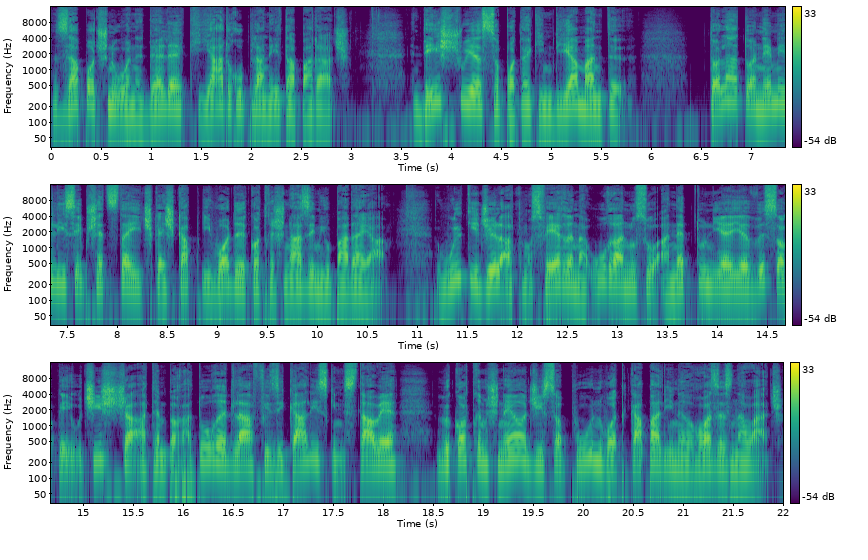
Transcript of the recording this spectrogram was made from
započnu one dele k jadru planeta padać. Deščuje so potakim diamanty – Tola to nemieli si předstajić kaž kapki wody, kotrež na Zemju padaja. Wulki dziel atmosfery na Uranusu a Neptunie je wysokiej učišća a temperatury dla fizikaliskim stawie, w kotrymž neodži so pun wot kapaliny rozeznawać.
